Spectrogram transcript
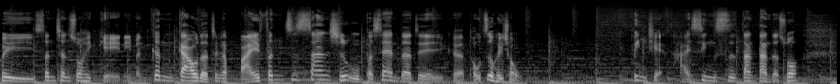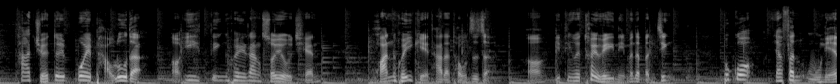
会声称说会给你们更高的这个百分之三十五 percent 的这个投资回酬，并且还信誓旦旦的说他绝对不会跑路的哦，一定会让所有钱。还回给他的投资者哦，一定会退回你们的本金，不过要分五年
